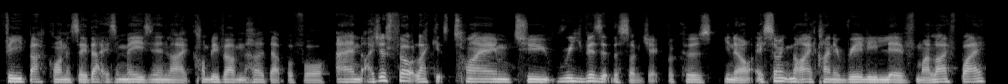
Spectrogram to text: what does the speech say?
feedback on and say, that is amazing. Like, can't believe I haven't heard that before. And I just felt like it's time to revisit the subject because, you know, it's something that I kind of really live my life by.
